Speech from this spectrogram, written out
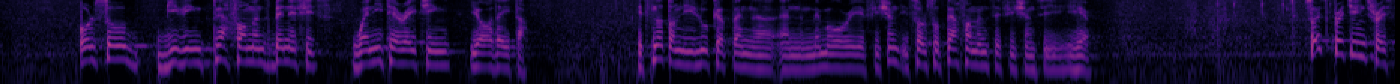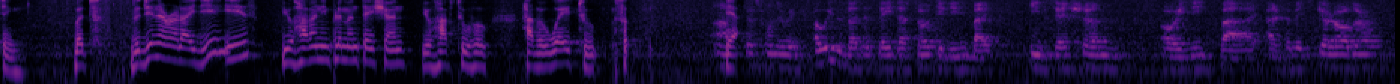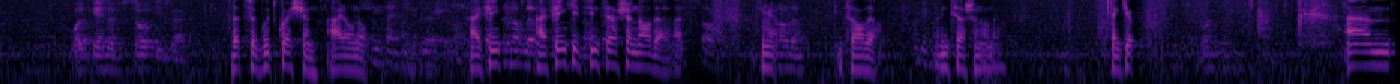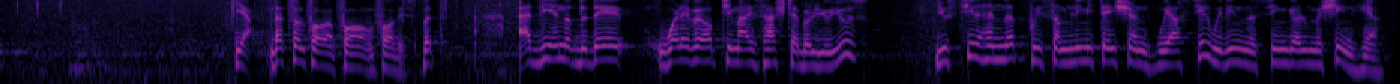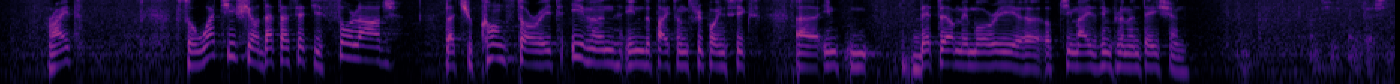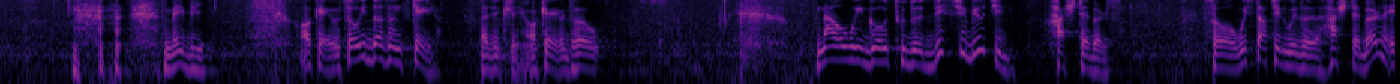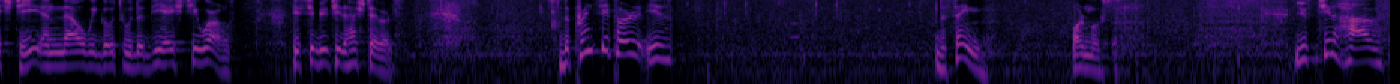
also giving performance benefits when iterating your data. It's not only lookup and, uh, and memory efficient, it's also performance efficiency here. So it's pretty interesting. But the general idea is you have an implementation, you have to have a way to... So, I'm yeah. just wondering, how is the data sorted? Is it by insertion or is it by alphabetical order? What kind of sort is that? That's a good question. I don't know. I think I think it's insertion order. It's Yeah. It's order. Okay. Insertion order. Thank you. Um, yeah, that's all for, for, for this. But at the end of the day, whatever optimized hash table you use, you still end up with some limitation. We are still within a single machine here, right? So what if your data set is so large that you can't store it even in the Python 3.6 uh, better memory uh, optimized implementation? Maybe. Okay, so it doesn't scale, basically. Okay, so now we go to the distributed hash tables. So we started with a hash table, HT, and now we go to the DHT world, distributed hash tables. The principle is the same, almost. You still have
